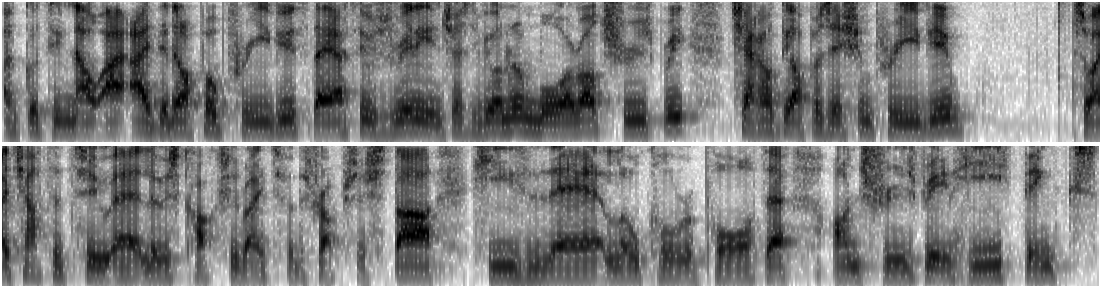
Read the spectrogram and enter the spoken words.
a good team. Now, I, I did an Oppo preview today. Thought it was really interesting. If you want to know more about Shrewsbury, check out the opposition preview. So I chatted to uh, Lewis Cox, who writes for the Shropshire Star. He's their local reporter on Shrewsbury, and he thinks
